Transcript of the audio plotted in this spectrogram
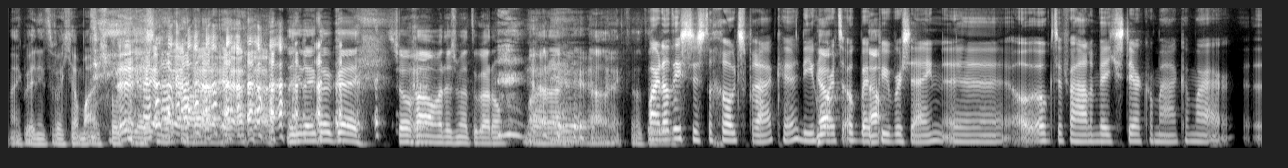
nou, ik weet niet wat je allemaal in school hebt. Dat je denkt, oké, zo gaan we dus met elkaar om. Maar, eh, Ja, ja, ja. ja, ik vind Maar dat is dus de grootspraak. Hè? Die Ja, hoort ook bij ja. puber zijn. Eh, ook de verhalen een beetje sterker maken. Maar eh,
